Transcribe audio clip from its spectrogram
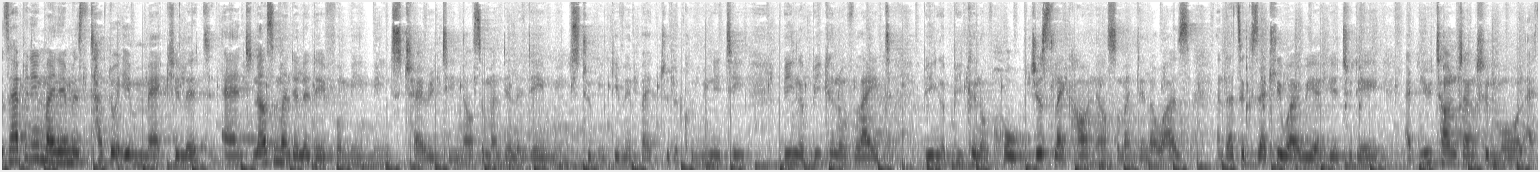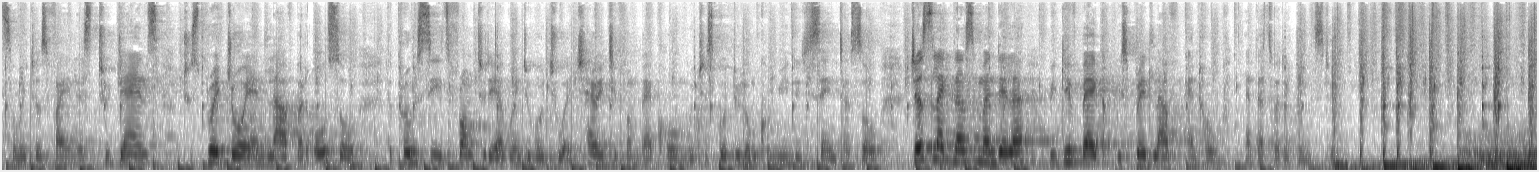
What's happening? My name is Thato Immaculate, and Nelson Mandela Day for me means charity. Nelson Mandela Day means to be giving back to the community, being a beacon of light, being a beacon of hope, just like how Nelson Mandela was. And that's exactly why we are here today at Newtown Junction Mall at Soweto's finest to dance, to spread joy and love, but also the proceeds from today are going to go to a charity from back home, which is Kotulong Community Center. So just like Nelson Mandela, we give back, we spread love and hope, and that's what it means too. Thank you.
